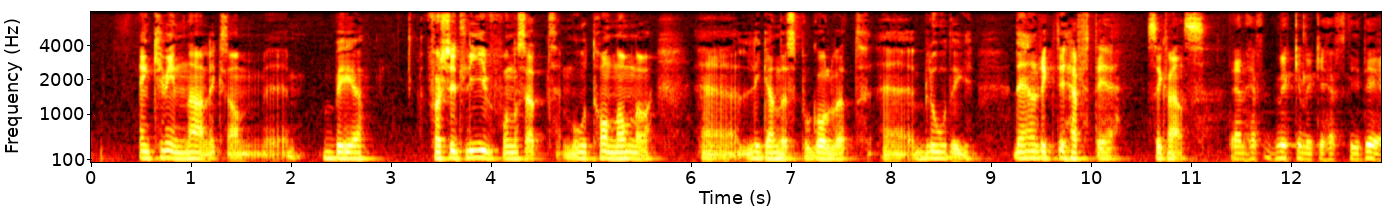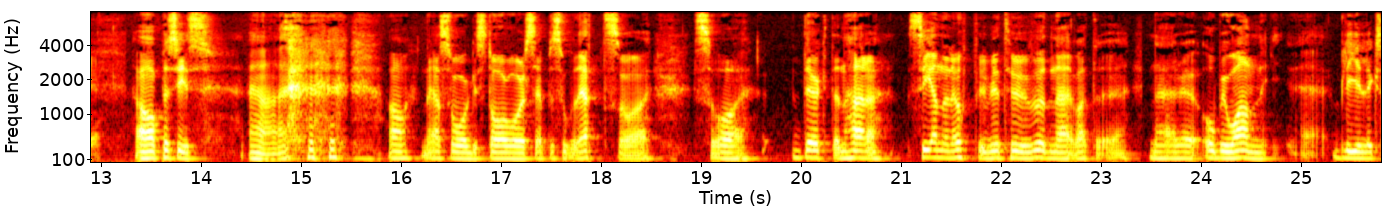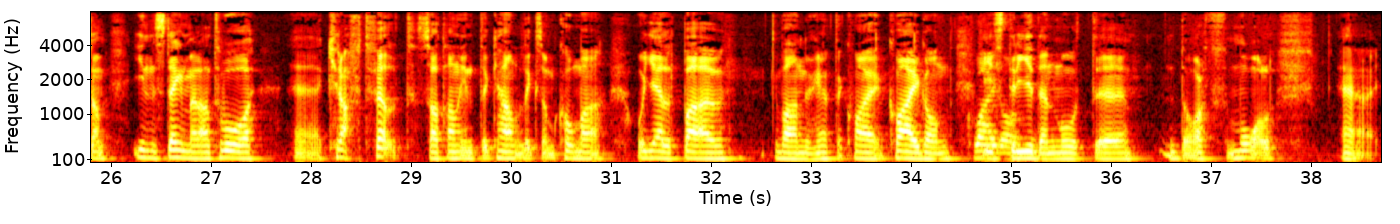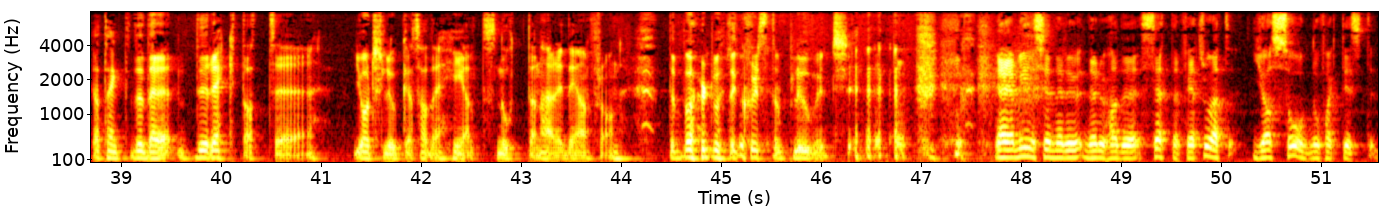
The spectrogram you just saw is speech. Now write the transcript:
en kvinna liksom eh, be för sitt liv på något sätt mot honom då eh, liggandes på golvet eh, blodig. Det är en riktigt häftig sekvens. Det är en mycket, mycket häftig idé. Ja, precis. ja, när jag såg Star Wars Episod 1 så, så dök den här scenen upp i mitt huvud när, vad när Obi-Wan eh, blir liksom instängd mellan två eh, kraftfält så att han inte kan liksom komma och hjälpa vad han nu heter, Qui-Gon Qui i striden mot eh, Darth Maul. Jag tänkte det där direkt att George Lucas hade helt snott den här idén från The Bird with the Crystal Plumage. ja, jag minns ju när du, när du hade sett den. För jag tror att jag såg nog faktiskt eh,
